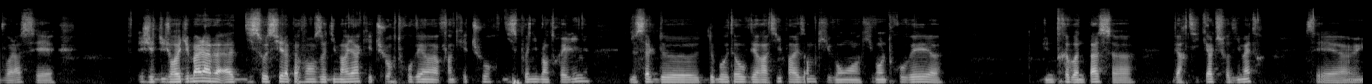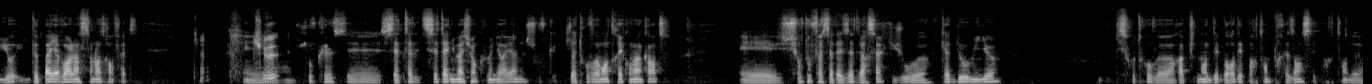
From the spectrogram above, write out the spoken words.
voilà, j'aurais du mal à, dissocier la performance de Di Maria qui est toujours trouvé, enfin qui est toujours disponible entre les lignes, de celle de, de Mota ou Verratti par exemple, qui vont qui vont le trouver euh, d'une très bonne passe verticale sur 10 mètres. C'est, il ne peut pas y avoir l'un sans l'autre en fait. Euh, je trouve que c'est cette, cette, animation, comme dit Ryan, je trouve que je la trouve vraiment très convaincante. Et surtout face à des adversaires qui jouent 4-2 euh, au milieu, qui se retrouvent euh, rapidement débordés par temps de présence et par temps de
